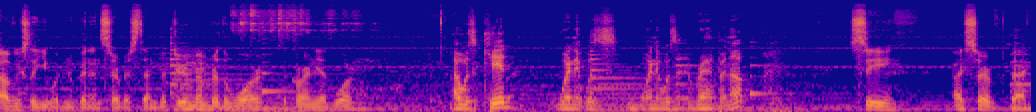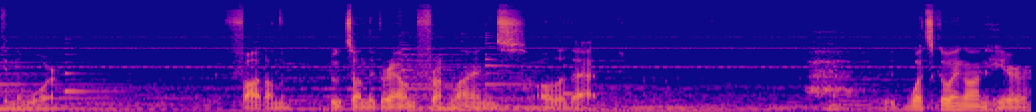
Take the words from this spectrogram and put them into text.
Obviously, you wouldn't have been in service then, but do you remember the war, the Corigned War? I was a kid when it was when it was ramping up. See, I served back in the war. Fought on the boots on the ground, front lines, all of that. What's going on here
